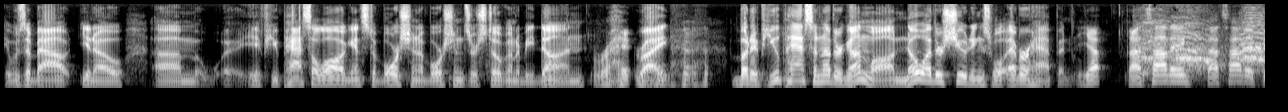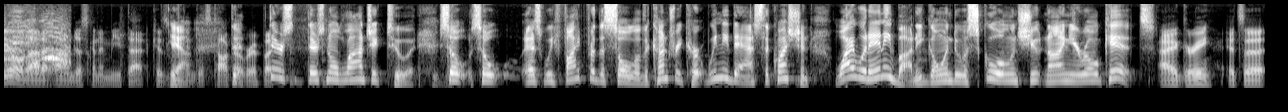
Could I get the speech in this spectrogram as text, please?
It was about, you know, um, if you pass a law against abortion, abortions are still going to be done. Right. Right. but if you pass another gun law, no other shootings will ever happen. Yep. That's how they that's how they feel about it. I'm just going to mute that because we Yeah, can just talk Th- over it. But there's there's no logic to it. So so as we fight for the soul of the country, Kurt, we need to ask the question: Why would anybody go into a school and shoot nine year old kids? I agree. It's a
